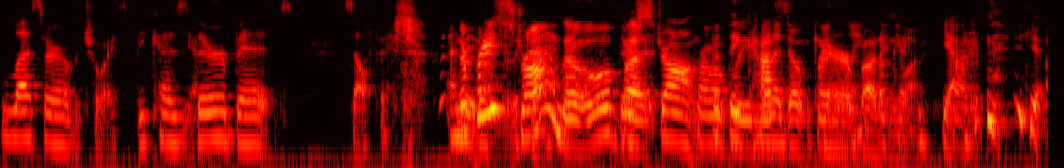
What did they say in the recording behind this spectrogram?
lesser of a choice because Yeah. they're a bit selfish. and They're they pretty really strong care. though. They're but strong, but they kind of don't care about Okay, anyone. Yeah, yeah.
